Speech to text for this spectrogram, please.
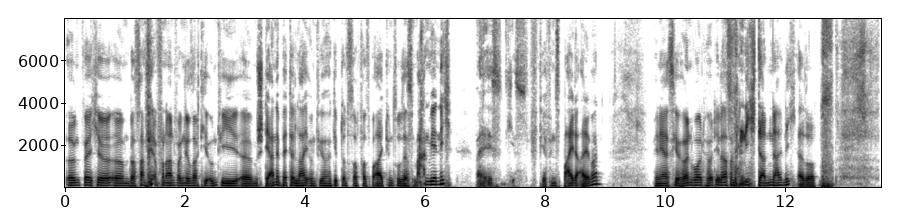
Irgendwelche, ähm, das haben wir von Anfang gesagt, hier irgendwie ähm, Sternebettelei, irgendwie gibt uns doch was bei iTunes. So, das machen wir nicht, weil es, es, wir finden es beide albern. Wenn ihr das hier hören wollt, hört ihr das. Wenn nicht, dann halt nicht. Also pff,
